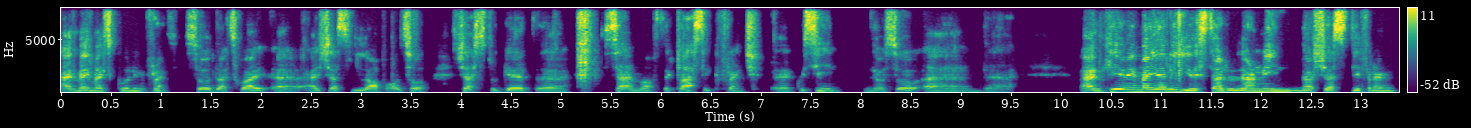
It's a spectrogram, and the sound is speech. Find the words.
I made my school in France. So that's why uh, I just love also just to get uh, some of the classic French uh, cuisine. You know, so and and here in Miami you start learning not just different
